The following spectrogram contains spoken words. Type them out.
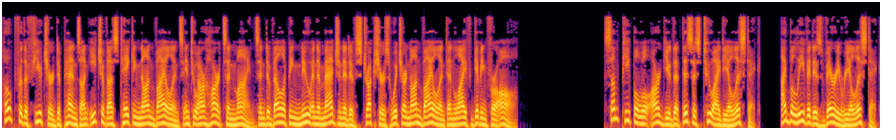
Hope for the future depends on each of us taking non-violence into our hearts and minds and developing new and imaginative structures which are non-violent and life-giving for all. Some people will argue that this is too idealistic. I believe it is very realistic.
